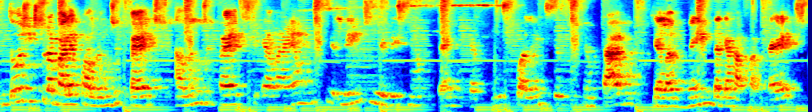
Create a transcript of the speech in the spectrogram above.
Então a gente trabalha com a Landpet. A Landpet ela é um excelente revestimento térmico acústico, além de ser sustentável, porque ela vem da garrafa PET.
